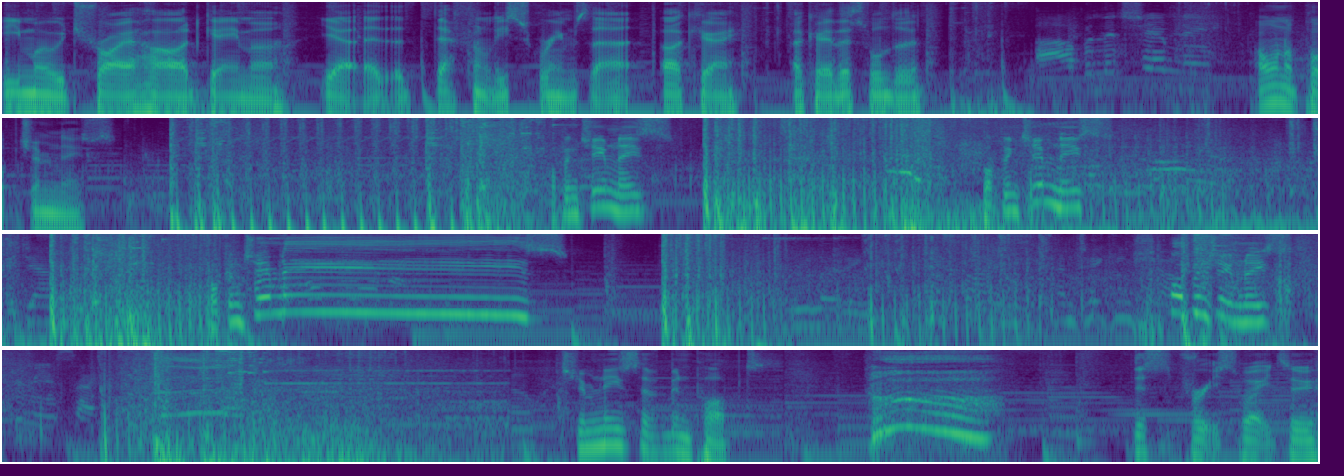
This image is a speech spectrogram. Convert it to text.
emo try hard gamer. Yeah, it, it definitely screams that. Okay, okay, this will do. Up in the chimney. I want to pop chimneys. Popping chimneys. Popping chimneys. Popping chimneys. Popping chimneys. Chimneys have been popped. this is pretty sweaty too.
